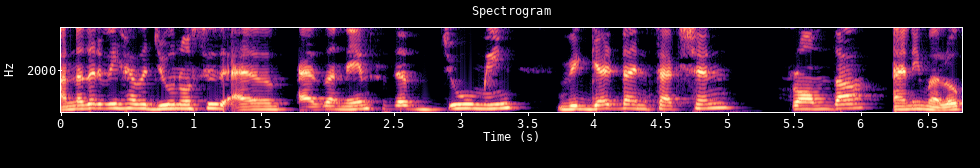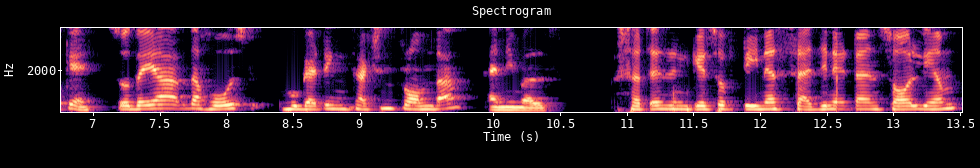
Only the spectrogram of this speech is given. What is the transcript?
another we have a zoonosis as, as the name suggests. Zoo mean we get the infection from the animal okay? So they are the host who get infection from the animals. Such as in case of Taenia saginata and solium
